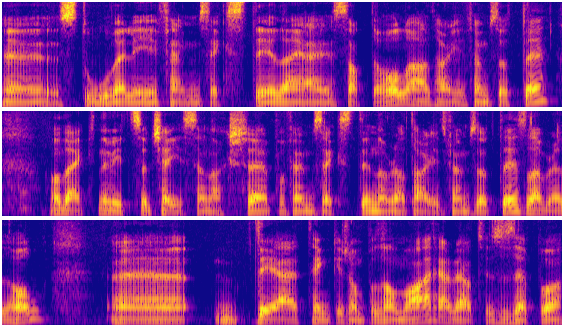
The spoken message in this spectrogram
eh, sto vel i 560 da jeg satte hold, og hadde target 570. Og det er ikke noe vits å chase en aksje på 560 når du har target 570, så da ble det hold. Eh, det jeg tenker sånn på SalMar, er at hvis du ser på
